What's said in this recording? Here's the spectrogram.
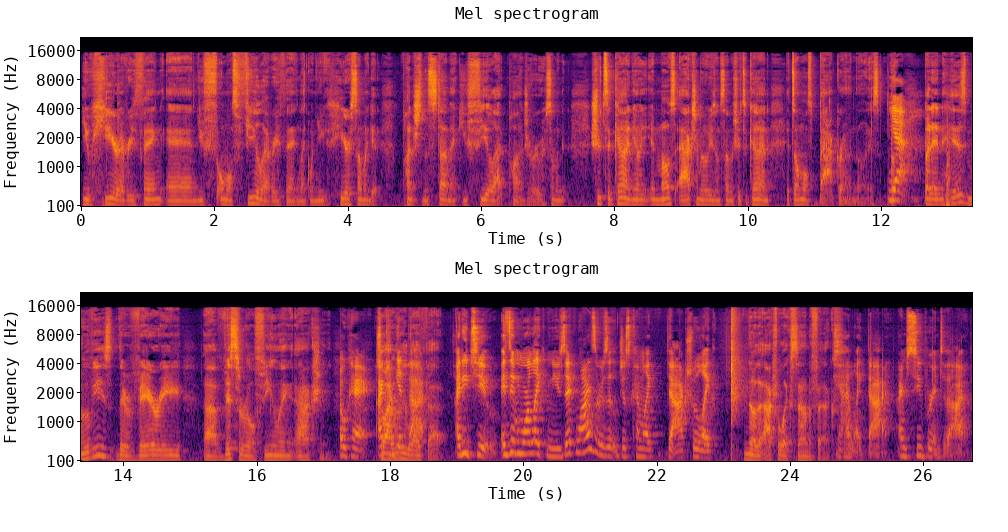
You hear everything and you f- almost feel everything. Like when you hear someone get punched in the stomach, you feel that punch. Or someone shoots a gun. You know, in most action movies, when someone shoots a gun, it's almost background noise. But- Yeah. but in his movies, they're very uh, visceral feeling action. Okay, So I I can really get that. like that. I do too. Is it more like music wise, or is it just kind of like the actual like? No, the actual like sound effects. Yeah, I like that. I'm super into that.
